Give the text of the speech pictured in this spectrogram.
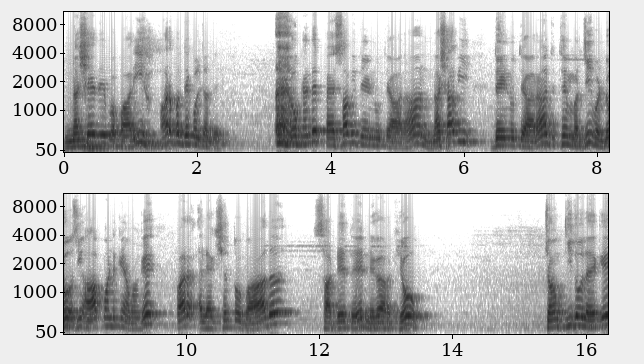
ਨਸ਼ੇ ਦੇ ਵਪਾਰੀ ਹਰ ਬੰਦੇ ਕੋਲ ਜਾਂਦੇ ਨੇ। ਉਹ ਕਹਿੰਦੇ, ਪੈਸਾ ਵੀ ਦੇਣ ਨੂੰ ਤਿਆਰ ਆ ਨਸ਼ਾ ਵੀ ਦੇਣ ਨੂੰ ਤਿਆਰ ਆ ਜਿੱਥੇ ਮਰਜ਼ੀ ਵੰਡੋ, ਅਸੀਂ ਆਪ ਵੰਡ ਕੇ ਆਵਾਂਗੇ। ਪਰ ਇਲੈਕਸ਼ਨ ਤੋਂ ਬਾਅਦ ਸਾਡੇ ਤੇ ਨਿਗਾਹ ਰੱਖਿਓ। ਚੌਂਕੀ ਤੋਂ ਲੈ ਕੇ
